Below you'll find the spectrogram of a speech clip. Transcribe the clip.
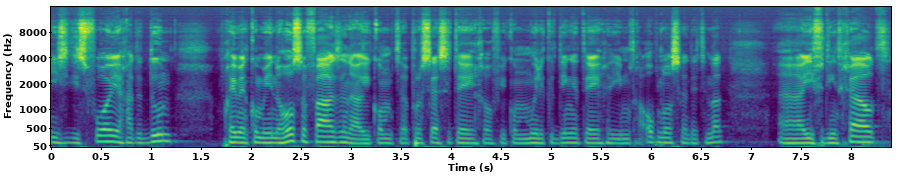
je ziet iets voor, je gaat het doen. Op een gegeven moment kom je in de hostelfase. Nou, je komt processen tegen of je komt moeilijke dingen tegen die je moet gaan oplossen, dit en dat. je verdient geld,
